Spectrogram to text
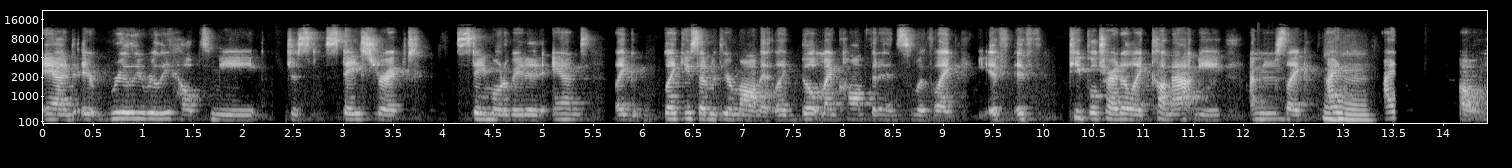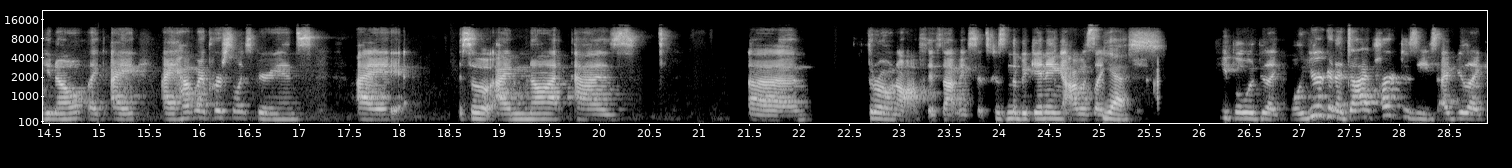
And it really really helped me just stay strict stay motivated and like like you said with your mom it like built my confidence with like if if people try to like come at me i'm just like mm-hmm. i i know you know like i i have my personal experience. I so i'm not as uh thrown off if that makes sense. Because in the beginning i was like yes. people would be like well you're gonna die of heart disease. I'd be like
